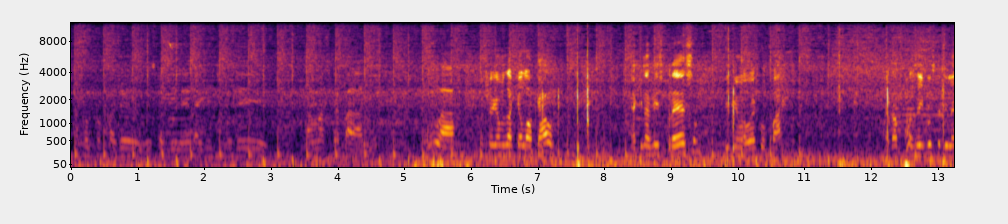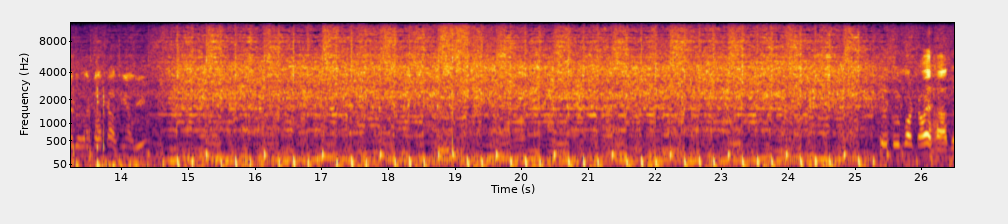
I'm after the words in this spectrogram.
pra quando for fazer música de lenda a gente poder estar mais preparado, né? Vamos lá. Nós chegamos aqui ao local, aqui na Via Expressa, vizinho ao Ecopark. Já dá pra fazer em busca de lendas naquela casinha ali. Local errado.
